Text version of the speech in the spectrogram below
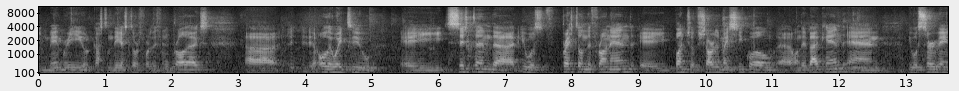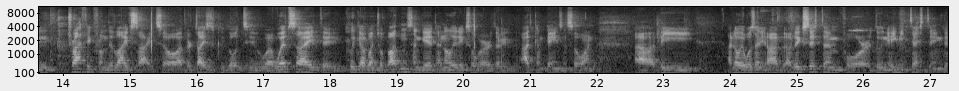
in memory or custom data stores for different products, uh, all the way to a system that it was Presto on the front end, a bunch of sharded MySQL uh, on the back end, and it was serving traffic from the live site. So advertisers could go to a website, they click a bunch of buttons and get analytics over their ad campaigns and so on. Uh, the, I know there was a, a, a big system for doing A-B testing. The,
